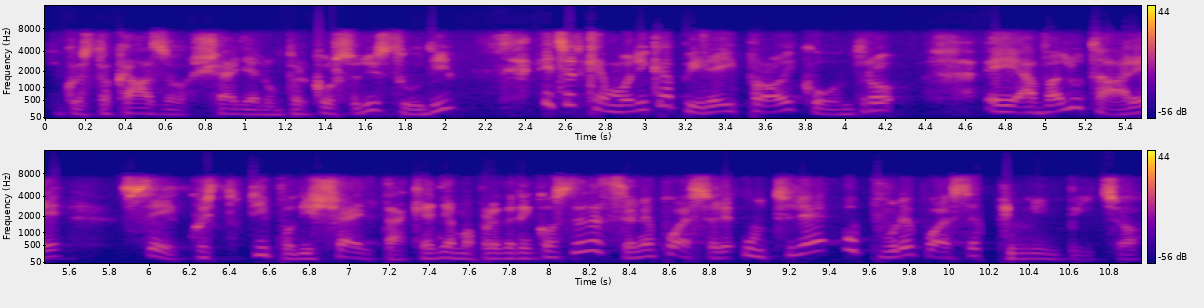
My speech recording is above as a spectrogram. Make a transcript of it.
in questo caso scegliere un percorso di studi e cerchiamo di capire i pro e i contro e a valutare se questo tipo di scelta che andiamo a prendere in considerazione può essere utile oppure può essere più un impiccio.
